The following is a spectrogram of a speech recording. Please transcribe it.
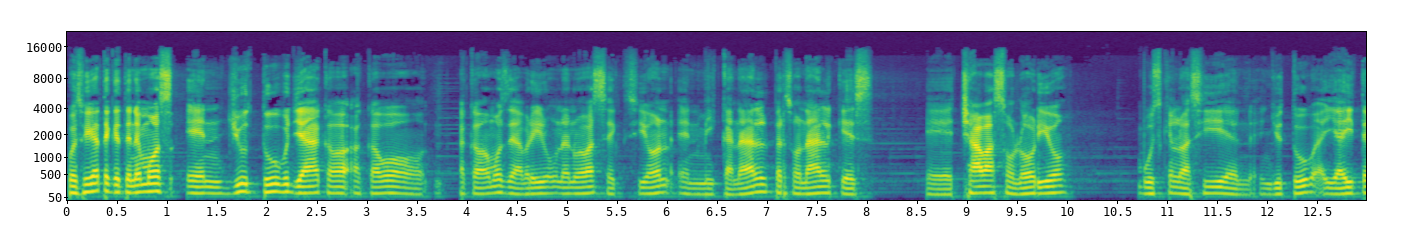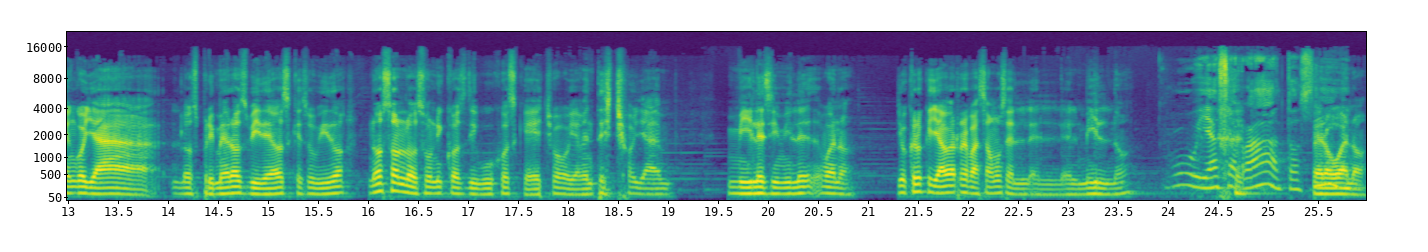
Pues fíjate que tenemos en YouTube, ya acabo, acabamos de abrir una nueva sección en mi canal personal que es eh, Chava Solorio. Búsquenlo así en, YouTube y ahí tengo ya los primeros videos que he subido. No son los únicos dibujos que he hecho, obviamente he hecho ya miles y miles. Bueno, yo creo que ya rebasamos el, mil, ¿no? Uy, hace rato, sí. Pero bueno,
